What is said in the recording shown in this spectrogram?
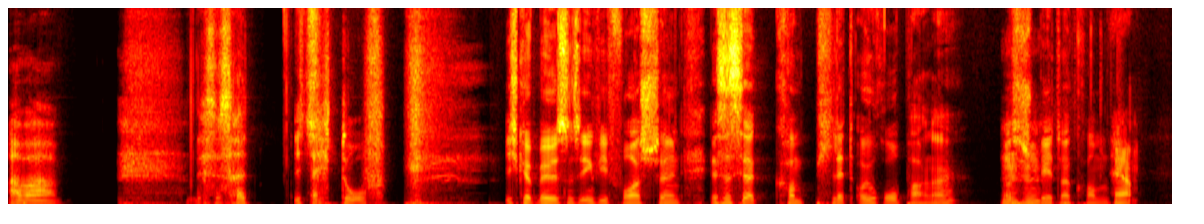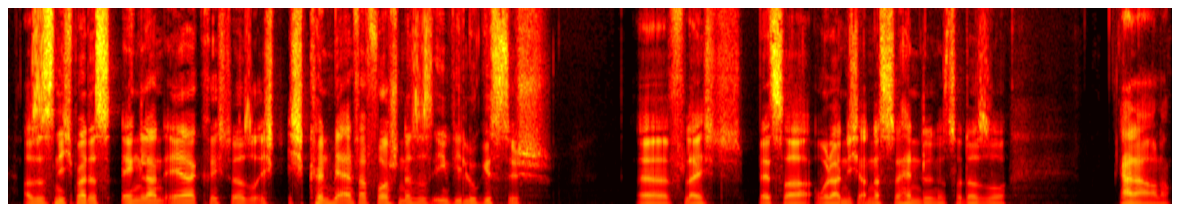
Aber es ist halt ich, echt doof. Ich könnte mir höchstens irgendwie vorstellen, es ist ja komplett Europa, ne? Was mhm. später kommt. Ja. Also es ist nicht mal, dass England eher kriegt oder so. Ich, ich könnte mir einfach vorstellen, dass es irgendwie logistisch äh, vielleicht besser oder nicht anders zu handeln ist oder so. Keine Ahnung.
